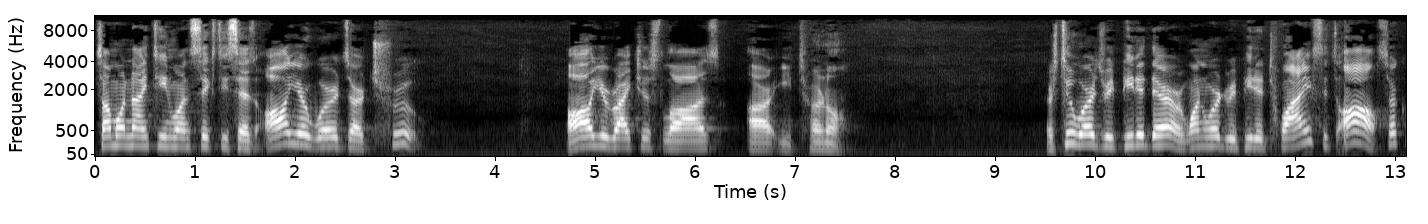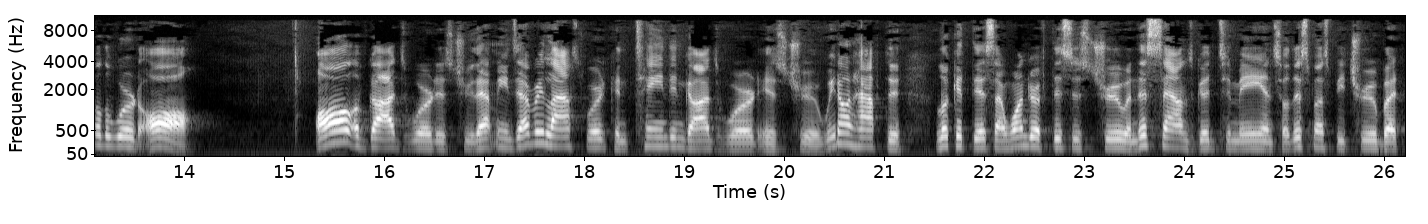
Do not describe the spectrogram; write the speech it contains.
Psalm 119, 160 says, All your words are true. All your righteous laws are eternal. There's two words repeated there, or one word repeated twice. It's all. Circle the word all. All of God's word is true. That means every last word contained in God's word is true. We don't have to look at this. I wonder if this is true, and this sounds good to me, and so this must be true, but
